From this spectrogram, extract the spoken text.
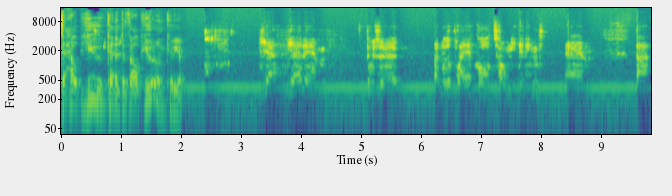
to help you kind of develop your own career? Yeah. Um, there was a another player called Tony Dinning. Um, that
